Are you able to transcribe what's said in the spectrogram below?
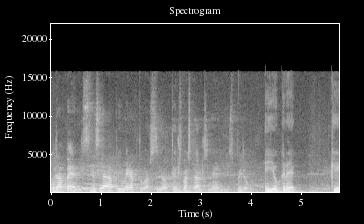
Depèn, si és la primera actuació tens bastants nervis, però... I jo crec que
